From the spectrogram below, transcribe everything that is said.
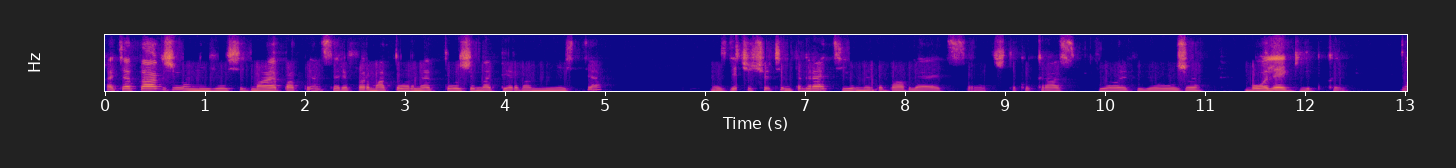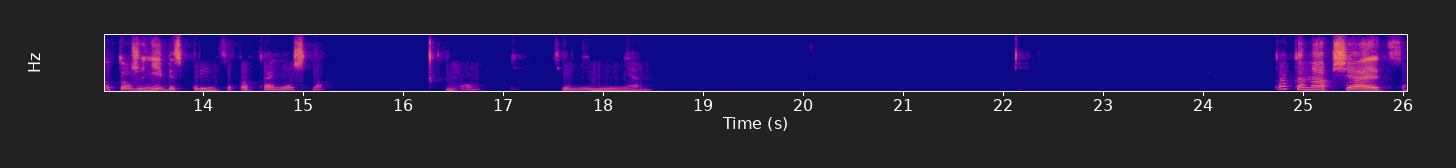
Хотя также у нее седьмая потенция реформаторная тоже на первом месте. Но здесь чуть-чуть интегративный добавляется, что как раз делает ее уже более гибкой. Но тоже не без принципов, конечно. Но тем не менее. Как она общается?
